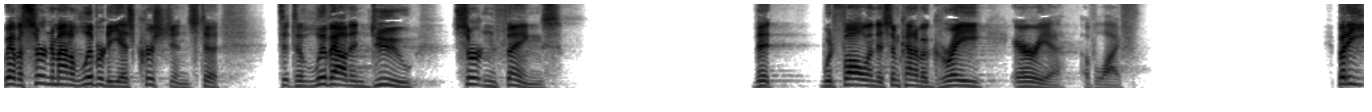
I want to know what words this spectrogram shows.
We have a certain amount of liberty as Christians to, to, to live out and do certain things that would fall into some kind of a gray area of life. But he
